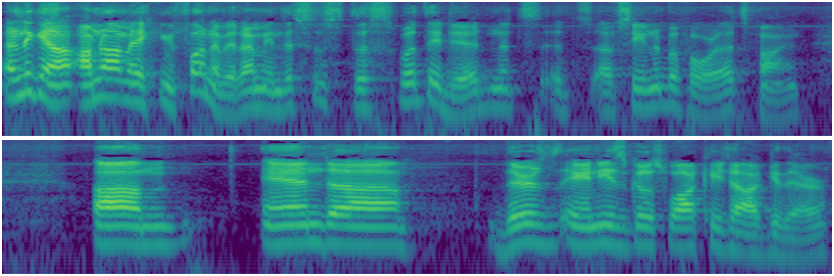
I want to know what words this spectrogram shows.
And again, I'm not making fun of it. I mean, this is, this is what they did, and it's, it's, I've seen it before. That's fine. Um, and uh, there's Andy's Ghost Walkie Talkie there.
